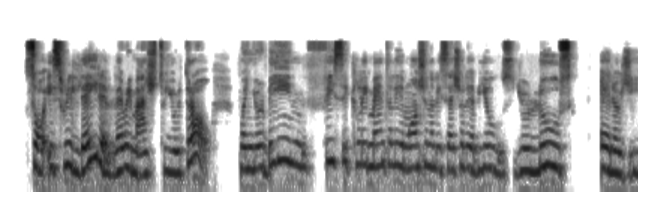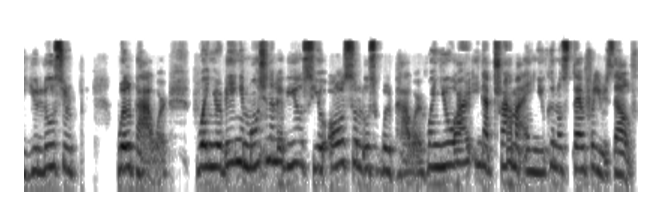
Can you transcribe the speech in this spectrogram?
So it's related very much to your throat. When you're being physically, mentally, emotionally, sexually abused, you lose energy, you lose your willpower. When you're being emotionally abused, you also lose willpower. When you are in a trauma and you cannot stand for yourself,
